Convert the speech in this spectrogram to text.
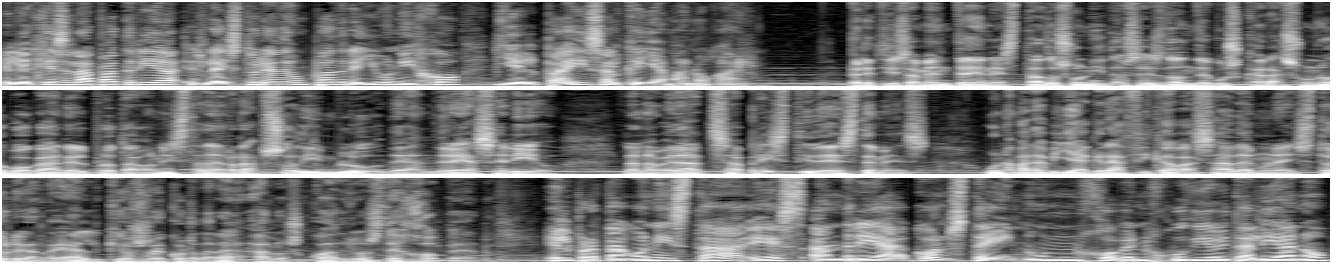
Elegías a la Patria es la historia de un padre y un hijo y el país al que llaman hogar. Precisamente en Estados Unidos es donde buscará su nuevo hogar el protagonista de Rhapsody in Blue, de Andrea Serio, la novedad sapristi de este mes, una maravilla gráfica basada en una historia real que os recordará a los cuadros de Hopper. El protagonista es Andrea Goldstein, un joven judío italiano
